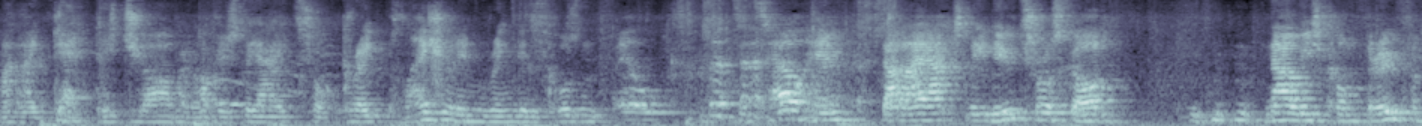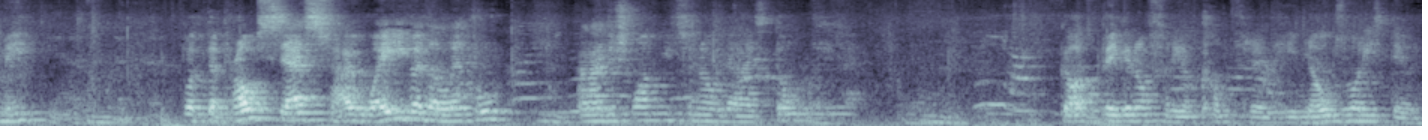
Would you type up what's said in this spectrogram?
and I get this job, and obviously I took great pleasure in ringing cousin Phil to tell him that I actually do trust God. Now he's come through for me. But the process, I wavered a little, and I just want you to know, guys, don't waver. God's big enough and he'll come through. He knows what he's doing.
